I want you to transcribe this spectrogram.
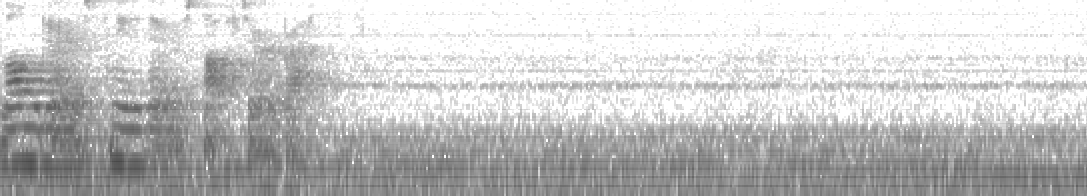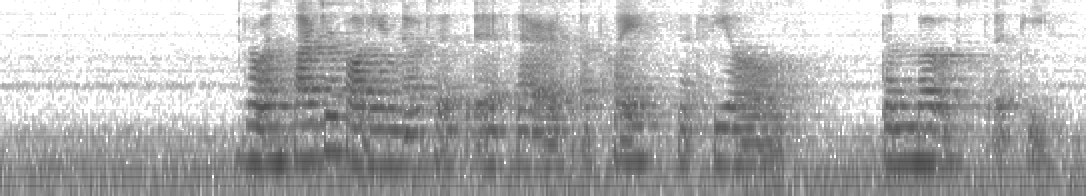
Longer, smoother, softer breaths. Inside your body and notice if there's a place that feels the most at peace.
